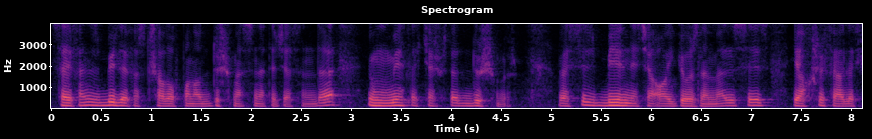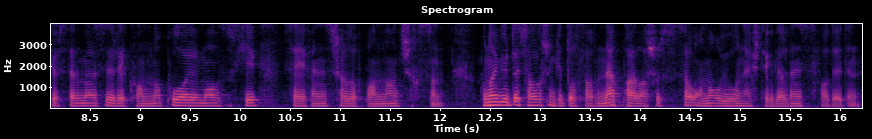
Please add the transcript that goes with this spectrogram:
Səhifəniz bir dəfə shadow-bana düşməsi nəticəsində ümumiyyətlə kəşfətə düşmür və siz bir neçə ay gözləməlisiniz, yaxşı fəaliyyət göstərməlisiniz, reklamına pul ayırmalısınız ki, səhifəniz shadow-bandan çıxsın. Buna görə də çalışın ki, dostlar, nə paylaşırsınızsa ona uyğun hashtaglərdən istifadə edin.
